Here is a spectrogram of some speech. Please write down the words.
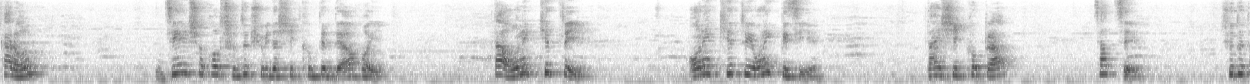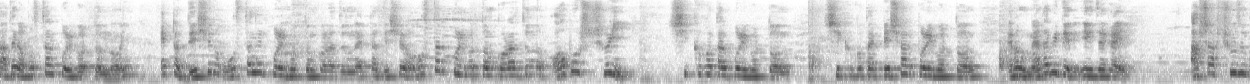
কারণ যে সকল সুযোগ সুবিধা শিক্ষকদের দেওয়া হয়, তা অনেক ক্ষেত্রেই, অনেক ক্ষেত্রে অনেক পিছিয়ে। তাই শিক্ষকরা চাচ্ছে শুধু তাদের অবস্থার পরিবর্তন নয়, একটা দেশের অবস্থানের পরিবর্তন করার জন্য, একটা দেশের অবস্থার পরিবর্তন করার জন্য অবশ্যই শিক্ষকতার পরিবর্তন, শিক্ষকতায় পেশার পরিবর্তন এবং মেধাবীদের এই জায়গায় আসার সুযোগ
